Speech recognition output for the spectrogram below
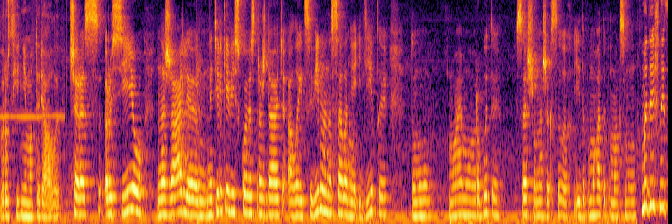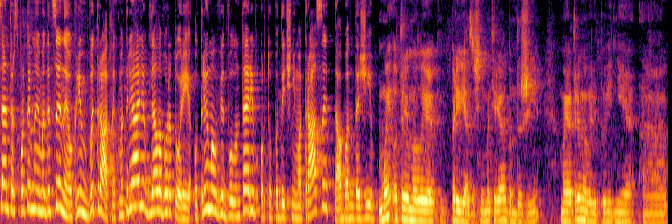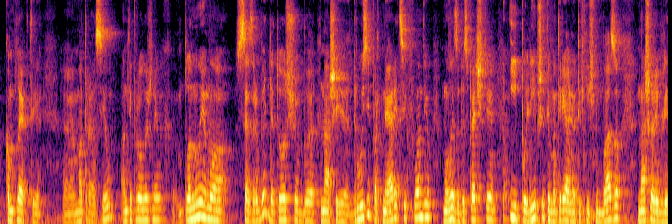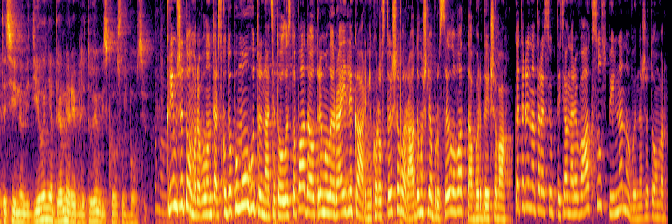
розхідні матеріали. Через Росію, на жаль, не тільки військові страждають, але й цивільне населення, і діти. Тому маємо робити все, що в наших силах, і допомагати по максимуму. Медичний центр спортивної медицини, окрім витратних матеріалів для лабораторії, отримав від волонтерів ортопедичні матраси та бандажі. Ми отримали перев'язочний матеріал, бандажі. Ми отримали відповідні е, комплекти матрасів антипролежних. Плануємо все зробити для того, щоб наші друзі, партнери цих фондів могли забезпечити і поліпшити матеріально-технічну базу нашого реабілітаційного відділення, де ми реабілітуємо військовослужбовців. Крім Житомира, волонтерську допомогу 13 листопада отримали райлікарні Коростишева, Радомишля, Брусилова та Бердичева. Катерина Тарасюк, Тетяна Ривак, Суспільне новини Житомир.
